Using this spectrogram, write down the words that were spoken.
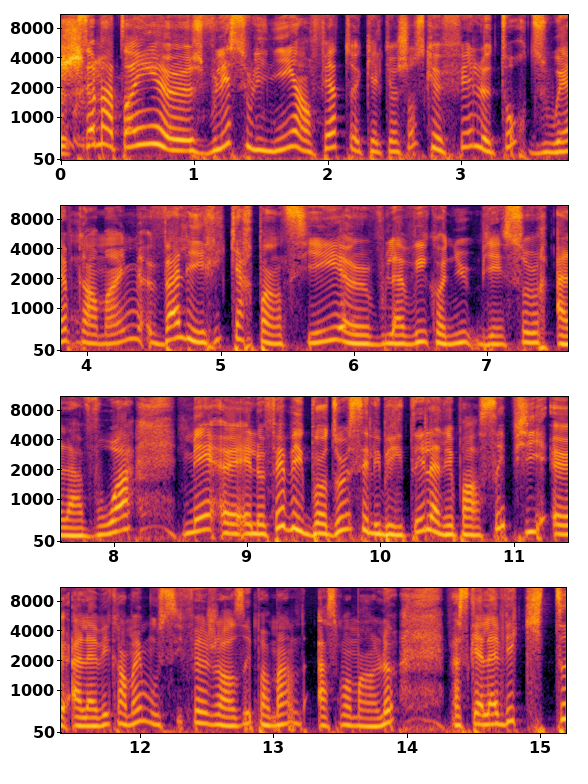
Ce matin, euh, je voulais souligner en fait quelque chose que fait le tour du web quand même. Valérie Carpentier, euh, vous l'avez connue bien sûr à la voix, mais euh, elle a fait Big Brother célébrité l'année passée, puis elle avait quand même aussi fait jaser pas mal à ce moment-là parce qu'elle avait quitté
